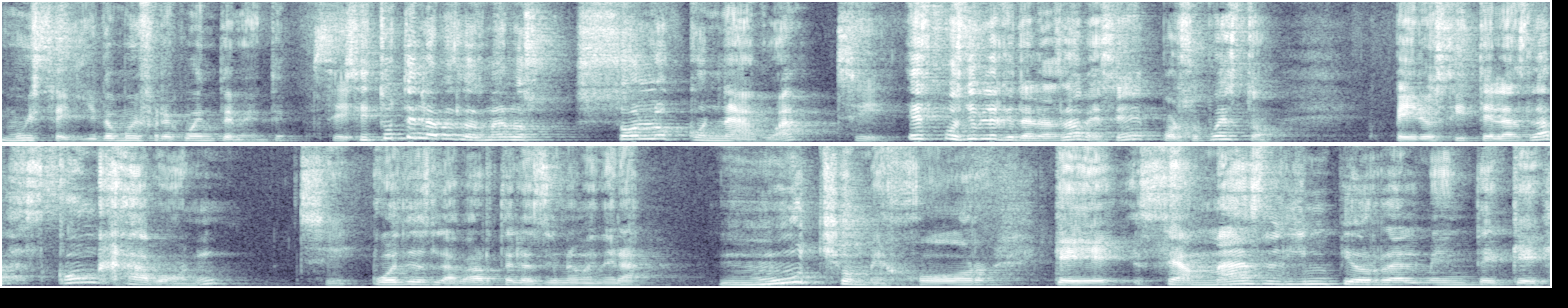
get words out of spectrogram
muy seguido, muy frecuentemente. Si tú te lavas las manos solo con agua, es posible que te las laves, ¿eh? por supuesto. Pero si te las lavas con jabón, puedes lavártelas de una manera mucho mejor, que sea más limpio realmente, que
